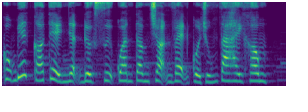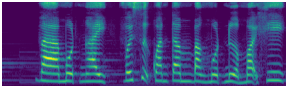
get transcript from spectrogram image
cũng biết có thể nhận được sự quan tâm trọn vẹn của chúng ta hay không. Và một ngày với sự quan tâm bằng một nửa mọi khi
